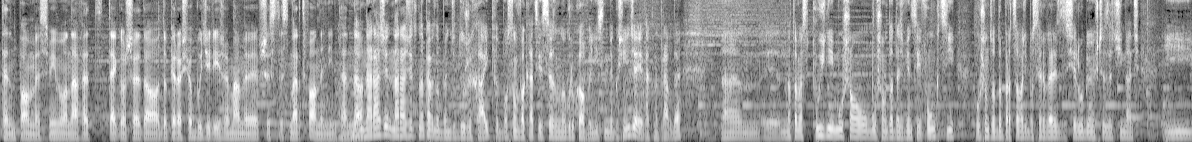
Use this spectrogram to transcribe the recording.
ten pomysł, mimo nawet tego, że do, dopiero się obudzili, że mamy wszyscy smartfony Nintendo. Na, na, razie, na razie to na pewno będzie duży hype, bo są wakacje sezon ogórkowy, nic innego się nie dzieje tak naprawdę. Um, natomiast później muszą, muszą dodać więcej funkcji, muszą to dopracować, bo serwery się lubią jeszcze zacinać i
